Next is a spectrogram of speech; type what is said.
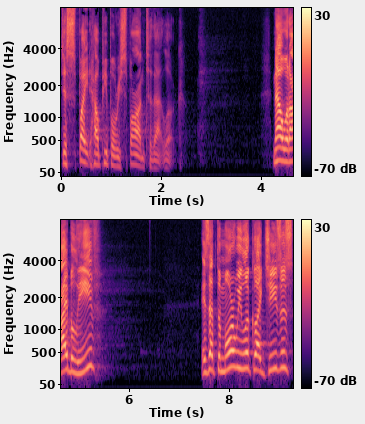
despite how people respond to that look. Now, what I believe is that the more we look like Jesus,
